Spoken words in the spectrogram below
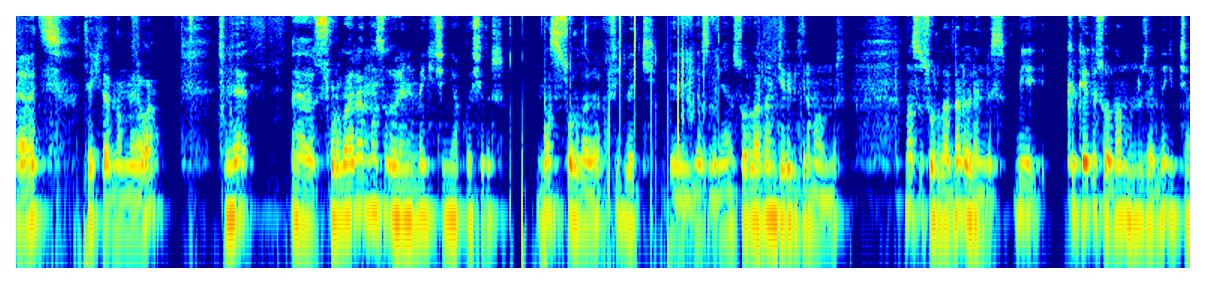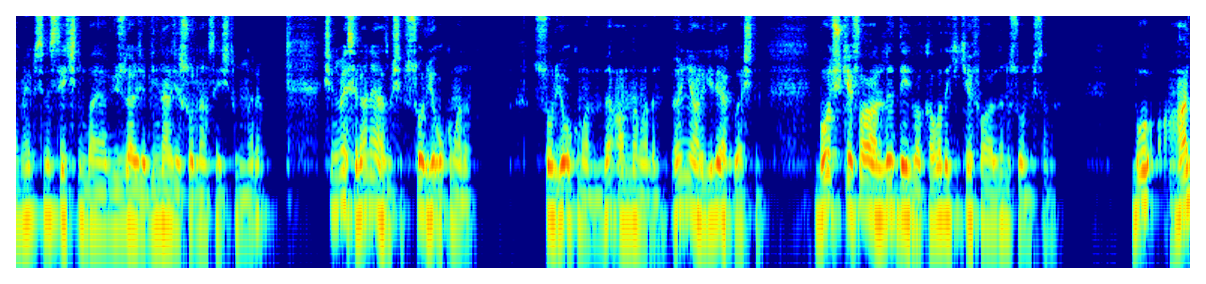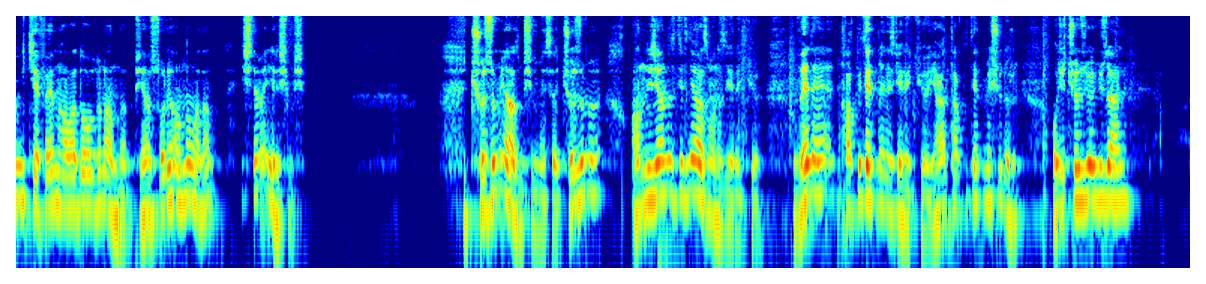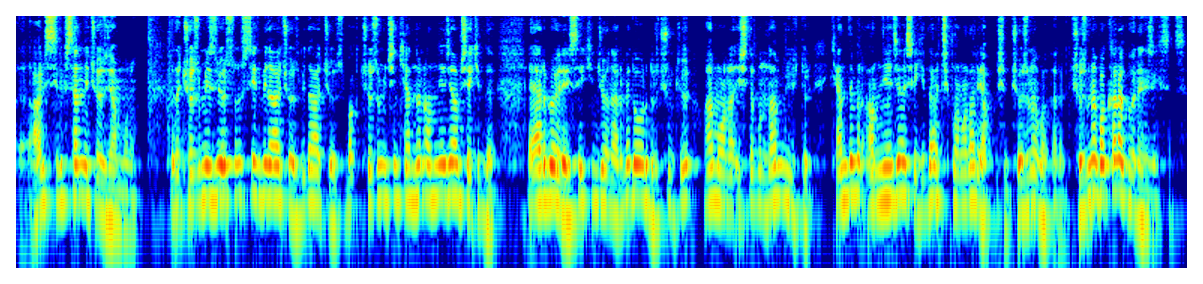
Evet, tekrardan merhaba. Şimdi e, sorulara nasıl öğrenilmek için yaklaşılır? Nasıl sorulara feedback e, yazılır? Yani sorulardan geri bildirim alınır. Nasıl sorulardan öğreniriz? Bir 40-50 sorudan bunun üzerine gideceğim. Hepsini seçtim bayağı yüzlerce, binlerce sorudan seçtim bunları. Şimdi mesela ne yazmışım? Soruyu okumadın. Soruyu okumadın ve anlamadın. Ön yargıyla yaklaştın. Boş kefe ağırlığı değil bak havadaki kefe ağırlığını sormuş sana. Bu hangi kefenin havada olduğunu anlatmış. Yani soruyu anlamadan işleme girişmiş. Çözümü yazmışım mesela. Çözümü anlayacağınız dilde yazmanız gerekiyor. Ve de taklit etmeniz gerekiyor. Yani taklit etme şudur. Hoca çözüyor güzel. Abi silip sen de çözeceğim bunu. Ya da çözümü izliyorsunuz sil bir daha çöz bir daha çöz. Bak çözüm için kendini anlayacağım şekilde. Eğer böyleyse ikinci önerme doğrudur. Çünkü hem ona işte bundan büyüktür. Kendimin anlayacağı şekilde açıklamalar yapmışım. Çözüme bakarak. Çözüme bakarak öğreneceksiniz.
